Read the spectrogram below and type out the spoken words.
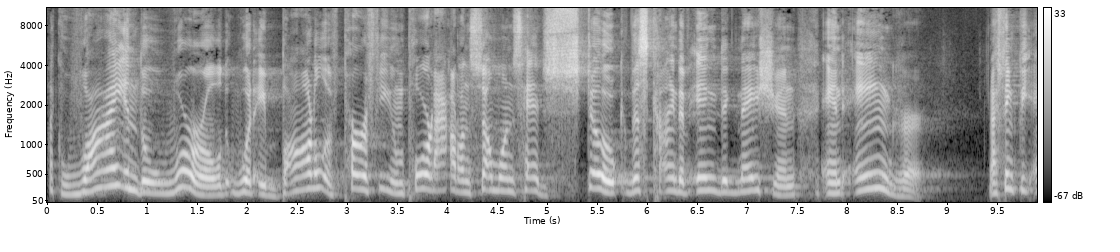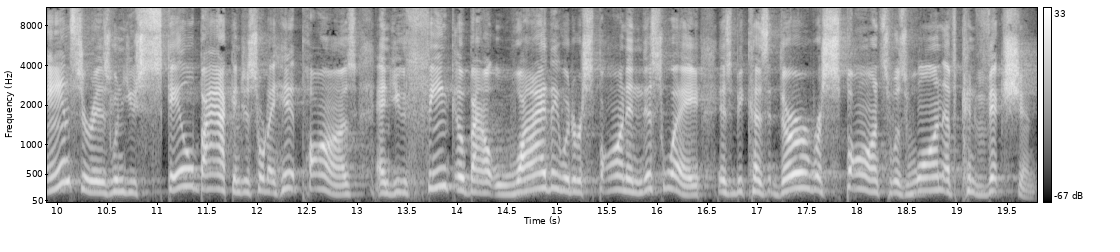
Like, why in the world would a bottle of perfume poured out on someone's head stoke this kind of indignation and anger? I think the answer is when you scale back and just sort of hit pause and you think about why they would respond in this way, is because their response was one of conviction.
